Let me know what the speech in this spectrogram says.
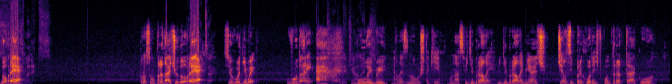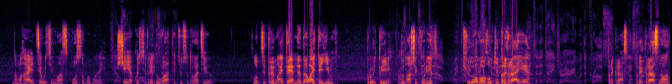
Добре. Просимо передачу, добре. Сьогодні ми в ударі. Ах, були би. Але знову ж таки, у нас відібрали. Відібрали м'яч. Челсі переходить в контратаку. Намагається усіма способами ще якось врятувати цю ситуацію. Хлопці, тримайте, не давайте їм пройти до наших воріт. Чудово, голкіпер грає. Прекрасно, прекрасно.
